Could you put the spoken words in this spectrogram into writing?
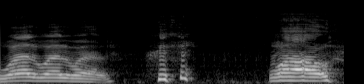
Well, well, well. wow.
